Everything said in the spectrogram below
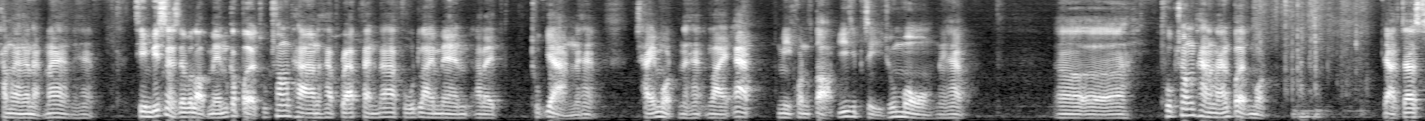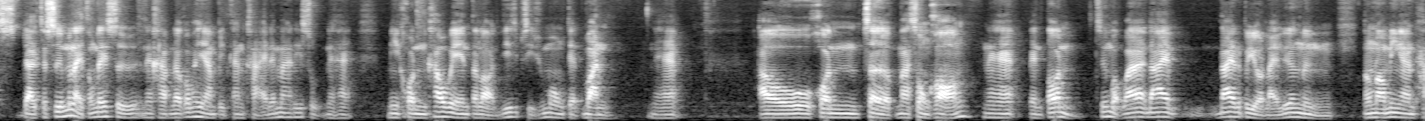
ทำงานกันหนักมากนะฮะทีม Business Development ก็เปิดทุกช่องทางนะครับ Grab Panda Food Line Man อะไรทุกอย่างนะฮะใช้หมดนะฮะ Line แอด มีคนตอบ 24 ชั่วโมงนะครับทุกช่องทางร้านเปิดหมด อยากจะอยากจะซื้อเมื่อไหร่ต้องได้ซื้อนะครับ แล้วก็พยายามปิดการขายได้มากที่สุดนะฮะมีคนเข้าเวรตลอด 24 ชั่วโมง 7 วันนะฮะเอาคนเสิร์ฟมาส่งของนะฮะเป็นต้น ซึ่งบอกว่าได้ได้ประโยชน์หลายเรื่องหนึ่งน้องๆมีงานท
